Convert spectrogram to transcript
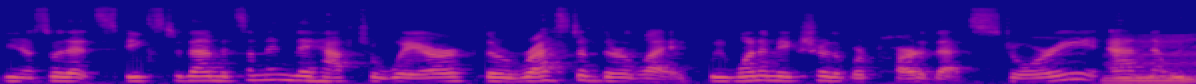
you know so that speaks to them. It's something they have to wear the rest of their life. We want to make sure that we're part of that story and mm. that we mm.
